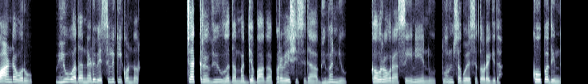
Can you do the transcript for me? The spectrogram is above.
ಪಾಂಡವರು ವ್ಯೂಹದ ನಡುವೆ ಸಿಲುಕಿಕೊಂಡರು. ಚಕ್ರವ್ಯೂಹದ ಮಧ್ಯಭಾಗ ಪ್ರವೇಶಿಸಿದ ಅಭಿಮನ್ಯು ಕೌರವರ ಸೇನೆಯನ್ನು ಧ್ವಂಸಗೊಳಿಸತೊಡಗಿದ. ಕೋಪದಿಂದ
